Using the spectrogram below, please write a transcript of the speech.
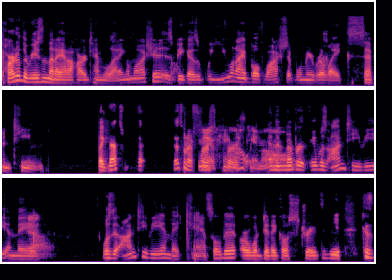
part of the reason that I had a hard time letting him watch it is because we, you and I both watched it when we were like seventeen. Like that's that, that's when it first, When it came, first out. came And then remember, it was on TV, and they yeah. was it on TV and they canceled it, or what? Did it go straight to the? Because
